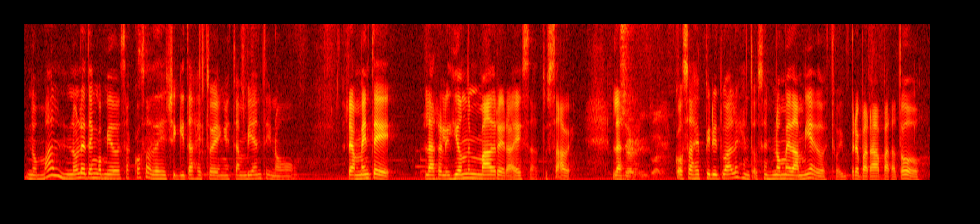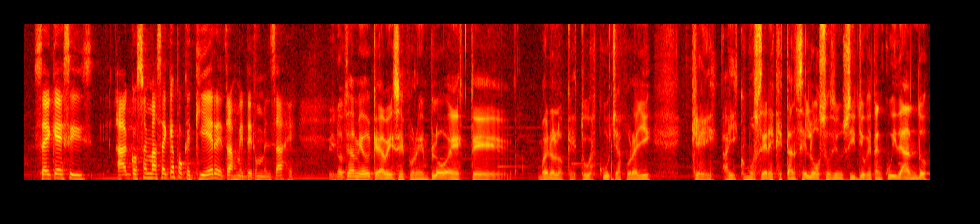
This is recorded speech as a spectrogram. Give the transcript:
normal, no le tengo miedo a esas cosas. Desde chiquitas estoy en este ambiente y no... Realmente la religión de mi madre era esa, tú sabes. Las Cosas espirituales. cosas espirituales, entonces no me da miedo, estoy preparada para todo. Sé que si algo soy más seca es porque quiere transmitir un mensaje. ¿Y no te da miedo que a veces, por ejemplo, este, bueno, lo que tú escuchas por allí, que hay como seres que están celosos de un sitio, que están cuidando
